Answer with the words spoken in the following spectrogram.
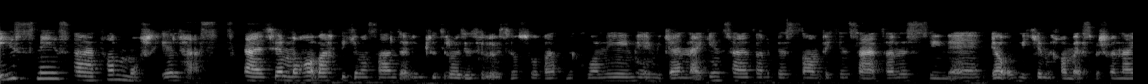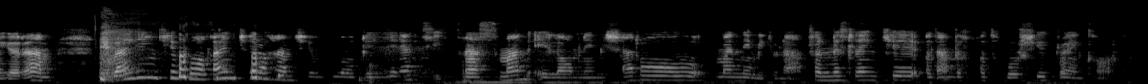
اسم این سرطان مشکل هست. درچه ماها وقتی که مثلا داریم تو رادیو تلویزیون صحبت می‌کنیم هی میگن نگین سرطان پستان بگین سرطان سینه یا اونی که می‌خوام اسمشو نیارم. ولی اینکه واقعا چرا همچین واقعیتی رسما اعلام نمیشه رو من نمی‌دونم. چون مثل اینکه آدم بخواد خورشید رو انکار کنه.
